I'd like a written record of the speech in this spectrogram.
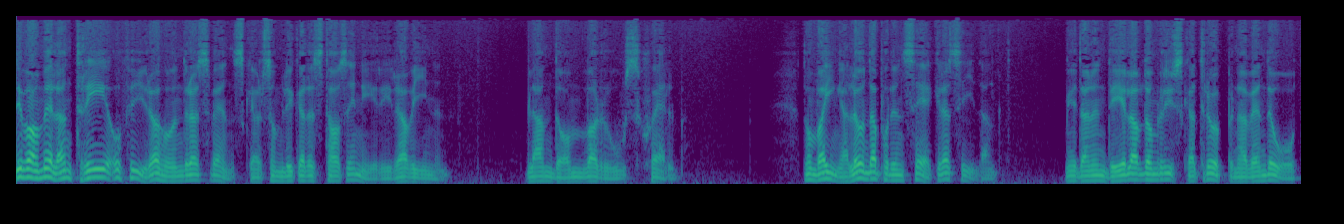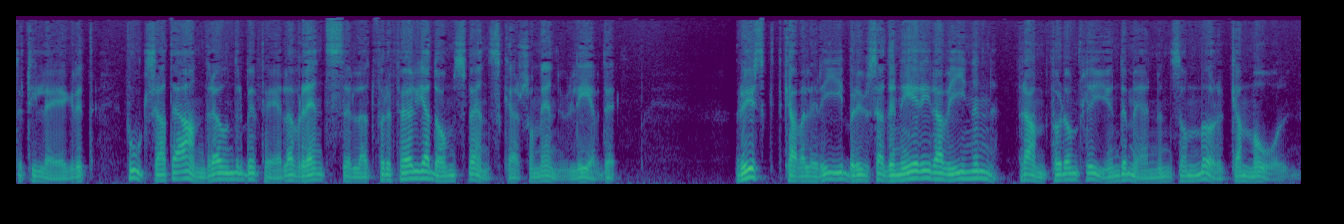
Det var mellan 300 och 400 svenskar som lyckades ta sig ner i ravinen. Bland dem var Ros själv. De var ingalunda på den säkra sidan. Medan en del av de ryska trupperna vände åter till lägret fortsatte andra under befäl av Rentzel att förfölja de svenskar som ännu levde. Ryskt kavalleri brusade ner i ravinen framför de flyende männen som mörka moln.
